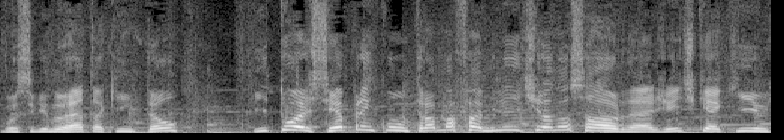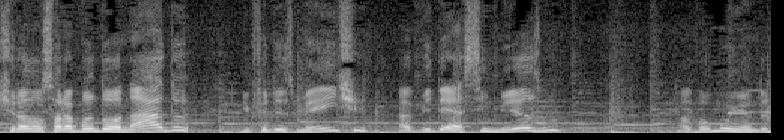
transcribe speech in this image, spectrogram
Vou seguindo reto aqui, então e torcer para encontrar uma família de tiranossauro, né? A gente quer aqui um tiranossauro abandonado, infelizmente, a vida é assim mesmo. Mas vamos indo.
